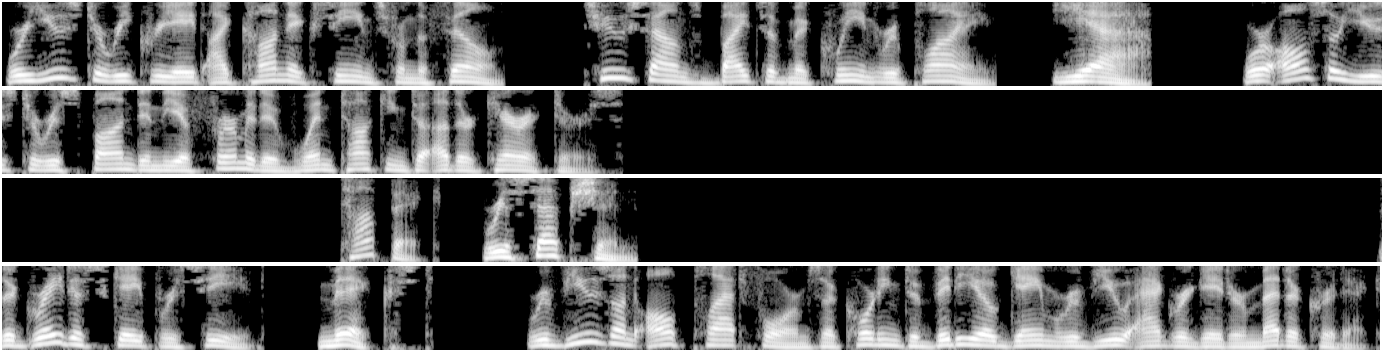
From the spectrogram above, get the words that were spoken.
were used to recreate iconic scenes from the film. Two sounds bites of McQueen replying, yeah, were also used to respond in the affirmative when talking to other characters. Reception The Great Escape received mixed reviews on all platforms according to video game review aggregator Metacritic.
